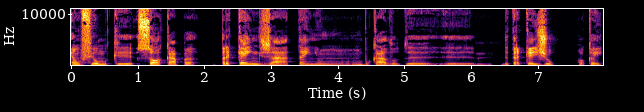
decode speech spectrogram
é um filme que só capa, para quem já tem um, um bocado de, ehm, de traquejo, ok?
